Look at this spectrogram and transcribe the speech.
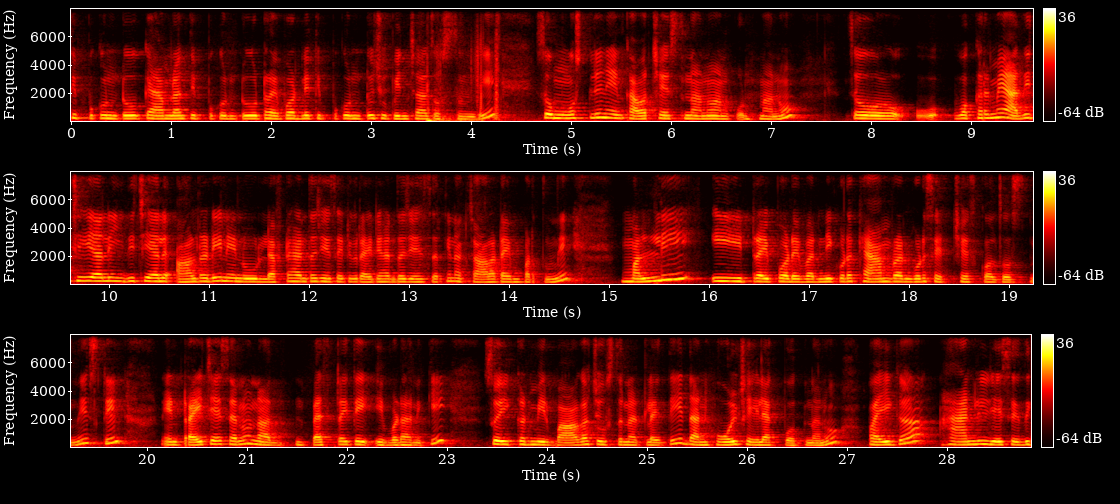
తిప్పుకుంటూ కెమెరాని తిప్పుకుంటూ ట్రైపాడ్ని తిప్పుకుంటూ చూపించాల్సి వస్తుంది. సో మోస్ట్లీ నేను కవర్ చేస్తున్నాను అనుకుంటున్నాను. సో ఒక్కరమే అది చేయాలి ఇది చేయాలి. ఆల్రెడీ నేను లెఫ్ట్ హ్యాండ్తో చేసేటివి రైట్ హ్యాండ్తో చేసేసరికి నాకు చాలా టైం పడుతుంది. మళ్ళీ ఈ ట్రైపాడ్ ఇవన్నీ కూడా కెమెరాని కూడా సెట్ చేసుకోవాల్సి వస్తుంది. స్టిల్ నేను ట్రై చేశాను నా బెస్ట్ అయితే ఇవ్వడానికి. సో ఇక్కడ మీరు బాగా చూస్తున్నట్లయితే దాన్ని హోల్డ్ చేయలేకపోతున్నాను. పైగా హ్యాండిల్ చేసేది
